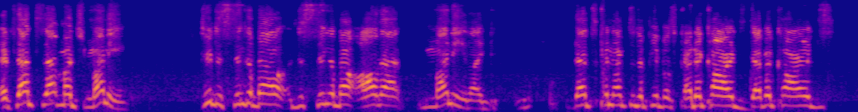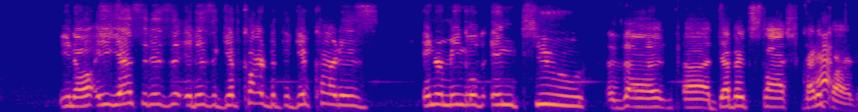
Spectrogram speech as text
if that's that much money, dude, just think about just think about all that money. Like, that's connected to people's credit cards, debit cards. You know, yes, it is it is a gift card, but the gift card is intermingled into the uh, debit slash credit card.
